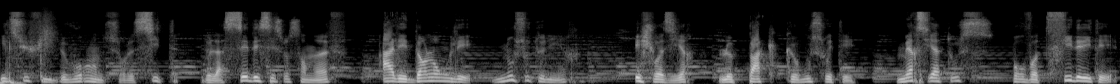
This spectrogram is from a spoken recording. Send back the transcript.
Il suffit de vous rendre sur le site de la CDC 69, aller dans l'onglet Nous soutenir et choisir le pack que vous souhaitez. Merci à tous pour votre fidélité.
